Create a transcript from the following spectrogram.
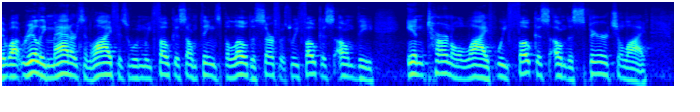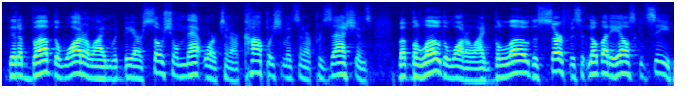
that what really matters in life is when we focus on things below the surface. We focus on the internal life, we focus on the spiritual life. That above the waterline would be our social networks and our accomplishments and our possessions, but below the waterline, below the surface that nobody else could see,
